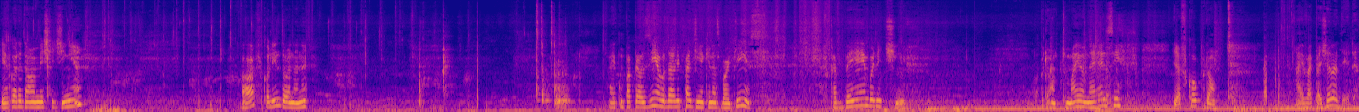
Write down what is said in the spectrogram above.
E agora dá uma mexidinha. Ó, ficou lindona, né? Aí com papelzinho eu vou dar uma limpadinha aqui nas bordinhas. Bem bonitinho. Pronto, maionese já ficou pronto. Aí vai pra geladeira.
